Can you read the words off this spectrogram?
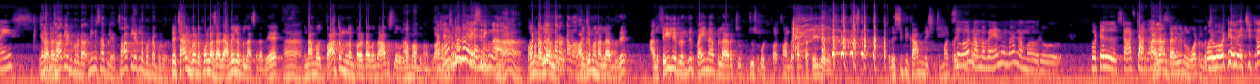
நைஸ் எனக்கு சாக்லேட் பரோட்டா நீங்க சாப்பிடலையா? சாக்லேட்ல பரோட்டா போடுவாரு. இல்ல சாக்லேட் பரோட்டா போடலாம் சார் அது அவைலபிள் தான் சார் அது. நம்ம வாட்டர் மிலன் பரோட்டா வந்து ஆபீஸ்ல ஒரு. நிஜமா பேசுறீங்களா. ரொம்ப நல்லா வாட்டர்மெலன் இருந்தது. நிஜமா நல்லா இருந்தது. அது ஃபெயிலியர் வந்து பைனாப்பிள் அரைச்சு ஜூஸ் போட்டு பார்த்தோம் அந்த பரோட்டா ஃபெயிலியர் ரெசிபி காம்பினேஷன் சும்மா ட்ரை நம்ம வேணும்னா நம்ம ஒரு ஹோட்டல் ஸ்டார்ட் பண்ணலாம். தலைவன் ஒரு ஹோட்டல் ஒரு ஹோட்டல் வச்சுட்டா.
